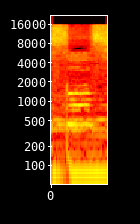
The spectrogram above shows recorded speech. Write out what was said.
for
